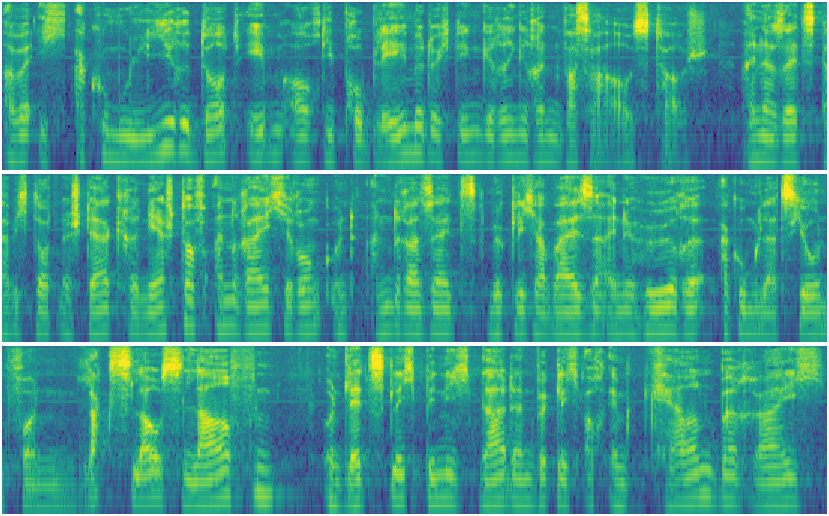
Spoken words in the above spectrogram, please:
aber ich akkumuliere dort eben auch die Probleme durch den geringeren Wasseraustausch. Einerseits habe ich dort eine stärkere Nährstoffanreicherung und andererseits möglicherweise eine höhere Akkumulation von Lachslauslarven. Und letztlich bin ich da dann wirklich auch im Kernbereich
